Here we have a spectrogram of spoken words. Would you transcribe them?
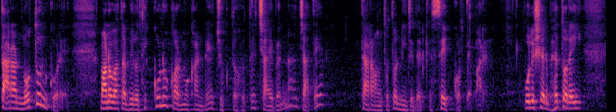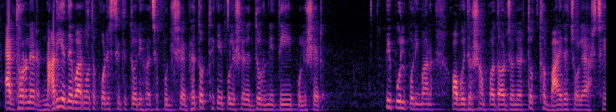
তারা নতুন করে মানবতা বিরোধী কোনো কর্মকাণ্ডে যুক্ত হতে চাইবেন না যাতে তারা অন্তত নিজেদেরকে সেভ করতে পারেন। পুলিশের ভেতরেই এক ধরনের নাড়িয়ে দেবার মতো পরিস্থিতি তৈরি হয়েছে পুলিশের ভেতর থেকেই। পুলিশের দুর্নীতি, পুলিশের বিপুল পরিমাণ অবৈধ সম্পদ অর্জনের তথ্য বাইরে চলে আসছে।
